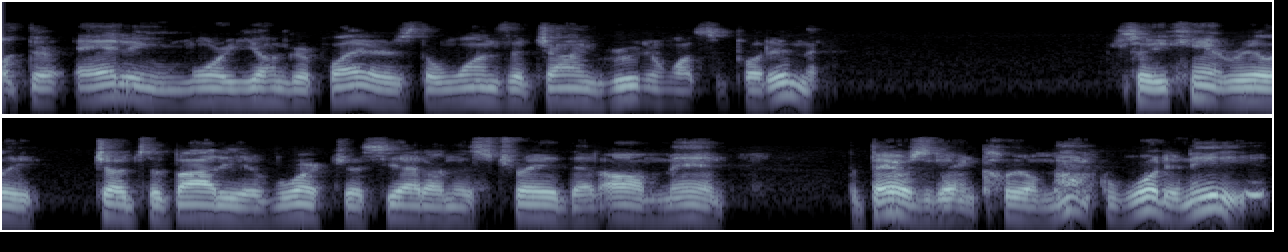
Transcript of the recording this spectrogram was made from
but they're adding more younger players, the ones that Jon Gruden wants to put in there. So you can't really judge the body of work just yet on this trade that, oh man, the Bears are getting Khalil Mack. What an idiot.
